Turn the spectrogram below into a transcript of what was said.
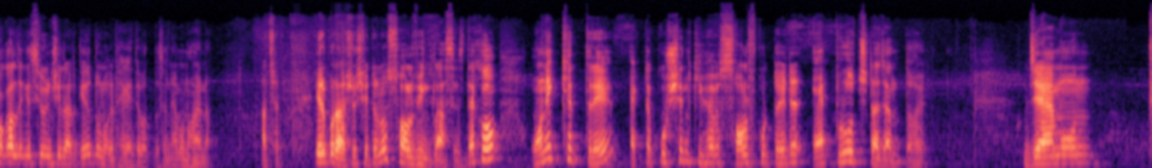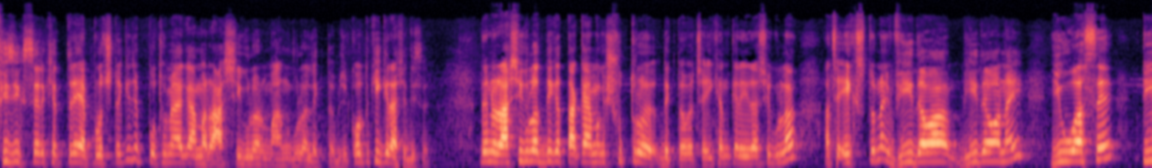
সকাল থেকে সৃজনশীল আর কেউ তোমাকে ঠেকাইতে পারতেছে না, এমন হয় না। আচ্ছা এরপর আসো, সেটা হলো সলভিং ক্লাসেস দেখো, অনেক ক্ষেত্রে একটা কোশ্চেন কীভাবে সলভ করতে হয়, এটার অ্যাপ্রোচটা জানতে হয়। যেমন ফিজিক্সের ক্ষেত্রে অ্যাপ্রোচটা কি? যে প্রথমে আগে আমার রাশিগুলোর মানগুলো লিখতে হবে। যে কত কী কী রাশি দিছে? দেন রাশিগুলোর দিকে তাকায় আমাকে সূত্র দেখতে হবে। আচ্ছা এইখানকার এই রাশিগুলো আচ্ছা এক্স তো নাই ভি দেওয়া ভি দেওয়া নাই ইউ আছে টি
